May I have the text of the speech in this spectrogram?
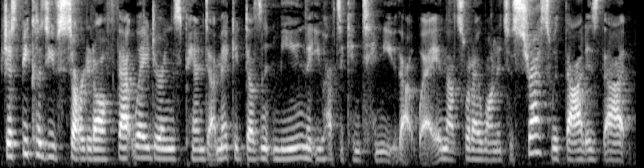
just because you've started off that way during this pandemic, it doesn't mean that you have to continue that way. And that's what I wanted to stress with that is that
